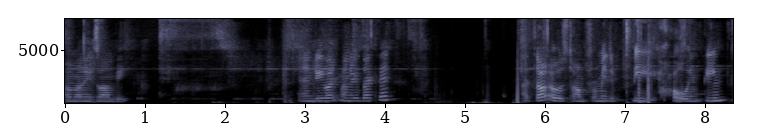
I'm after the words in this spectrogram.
a money zombie. And do you like my new backpack? I thought it was time for me to be Halloween themed.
